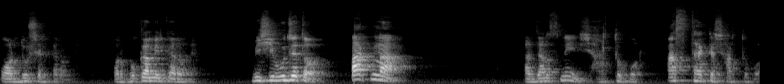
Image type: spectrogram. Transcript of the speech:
ওর দোষের কারণে ওর বোকামির কারণে। বেশি বুঝে তো পাক না। আর জানিস নি স্বার্থপর। আস্থা একটা স্বার্থপর।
